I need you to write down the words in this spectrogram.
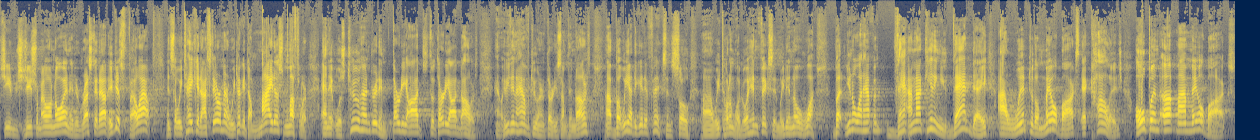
She, she's from Illinois and it had rusted out. It just fell out. And so we take it, I still remember, we took it to Midas Muffler and it was 230 odd, 30 odd dollars. And we didn't have 230 something dollars, uh, but we had to get it fixed. And so uh, we told them, well, go ahead and fix it. And we didn't know what. But you know what happened? That, I'm not kidding you. That day, I went to the mailbox at college, opened up my mailbox,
